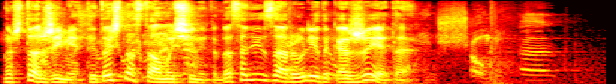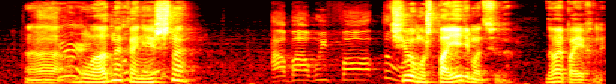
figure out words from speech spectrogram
Ну что, Джимми, ты точно стал мужчиной? Тогда садись за руль и докажи это. А, ладно, конечно. Чего, может поедем отсюда? Давай, поехали.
